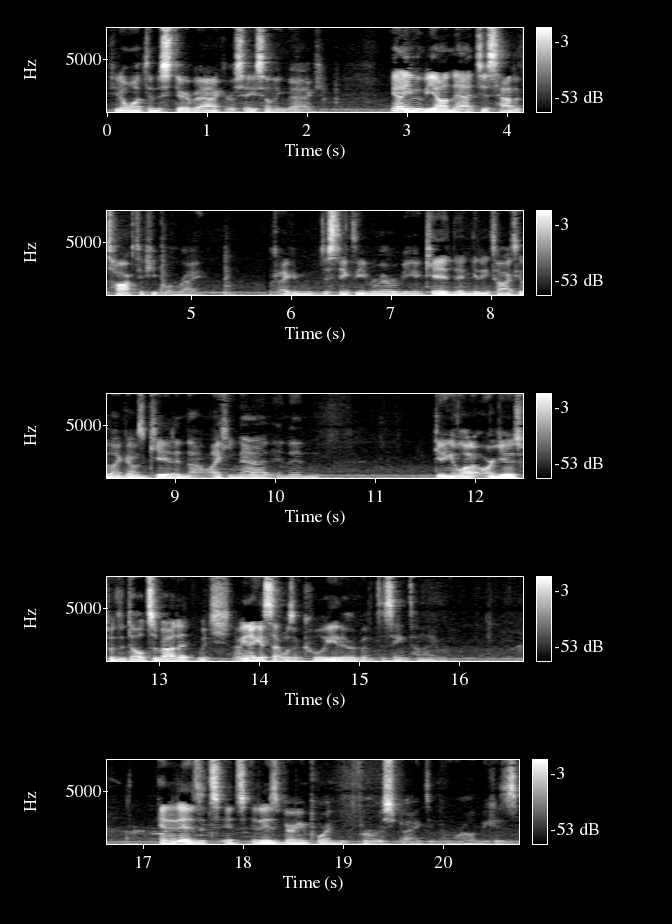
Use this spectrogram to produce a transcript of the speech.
if you don't want them to stare back or say something back. You know, even beyond that, just how to talk to people right. I can distinctly remember being a kid and getting talked to like I was a kid and not liking that, and then getting a lot of arguments with adults about it. Which I mean, I guess that wasn't cool either, but at the same time, and it is. It's it's it is very important for respect in the world because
